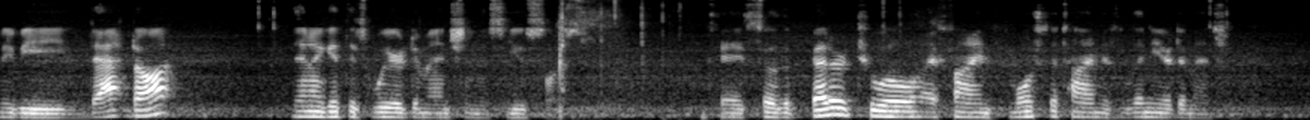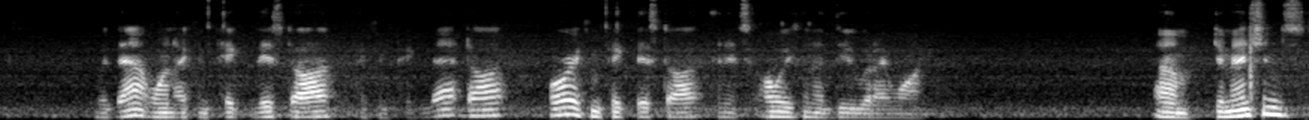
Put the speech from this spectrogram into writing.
maybe that dot, then I get this weird dimension that's useless. Okay, so the better tool I find most of the time is linear dimension. With that one, I can pick this dot, I can pick that dot, or I can pick this dot, and it's always going to do what I want. Um, dimensions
